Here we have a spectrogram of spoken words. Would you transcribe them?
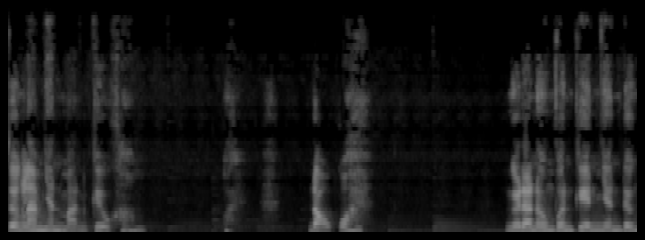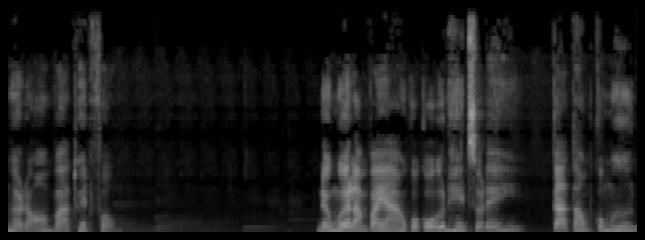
Tường Lam nhăn mặt kêu khóc. Ôi, đau quá. Người đàn ông vẫn kiên nhẫn đứng ở đó và thuyết phục. Nước mưa làm váy áo của cô ướt hết rồi đấy. Cả tóc cũng ướt.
